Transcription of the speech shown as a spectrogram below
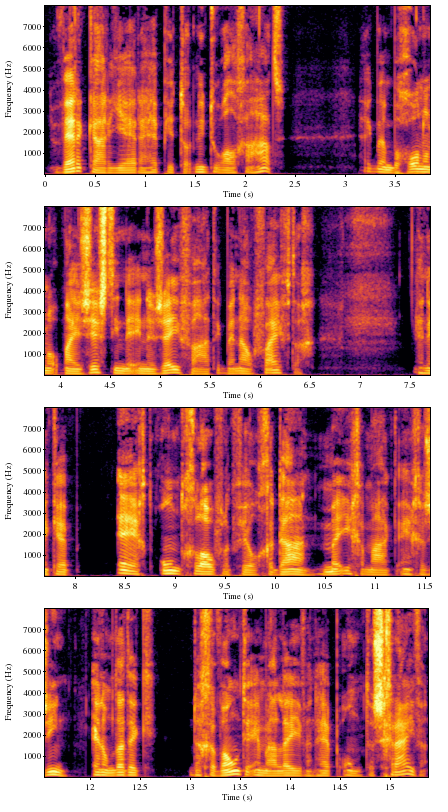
werkcarrière heb je tot nu toe al gehad. Ik ben begonnen op mijn zestiende in de zeevaart. Ik ben nu 50. En ik heb echt ongelooflijk veel gedaan, meegemaakt en gezien. En omdat ik de gewoonte in mijn leven heb om te schrijven,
